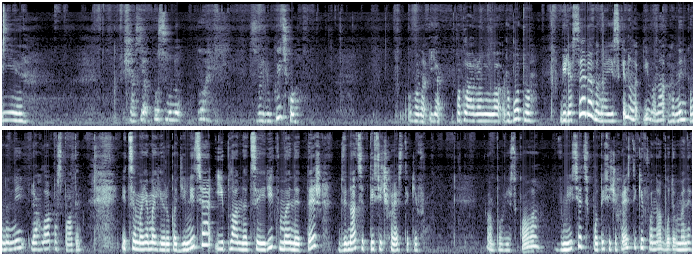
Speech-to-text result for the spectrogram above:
І зараз я посуну ой, свою кичку. Вона, я поклала роботу біля себе, вона її скинула і вона гарненько на ній лягла поспати. І це моя мегія рукодільниця. І план на цей рік в мене теж 12 тисяч хрестиків. Обов'язково в місяць по тисячі хрестиків вона буде в мене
